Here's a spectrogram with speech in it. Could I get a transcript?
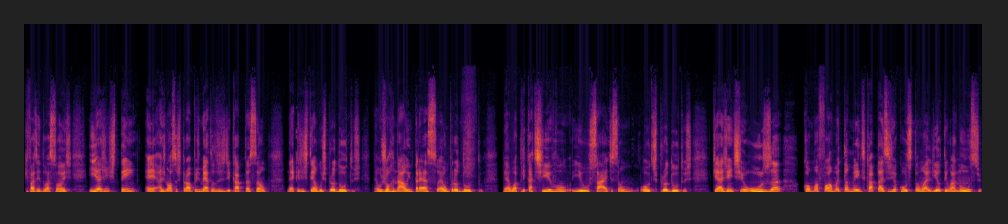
que fazem doações, e a gente tem é, os nossos próprios métodos de captação, né, que a gente tem alguns produtos. né, o jornal impresso é um produto, né, o aplicativo e o site são outros produtos que a gente usa como uma forma também de captar esses recursos. Então ali eu tenho anúncio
